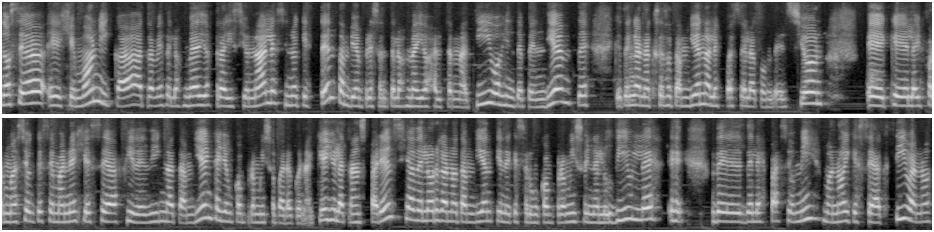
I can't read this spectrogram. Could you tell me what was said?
no sea hegemónica a través de los medios tradicionales, sino que estén también presentes los medios alternativos, independientes, que tengan acceso también al espacio de la convención, eh, que la información que se maneje sea fidedigna también, que haya un compromiso para con aquello. La transparencia del órgano también tiene que ser un compromiso ineludible del espacio mismo, ¿no? Y que sea activa, no,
